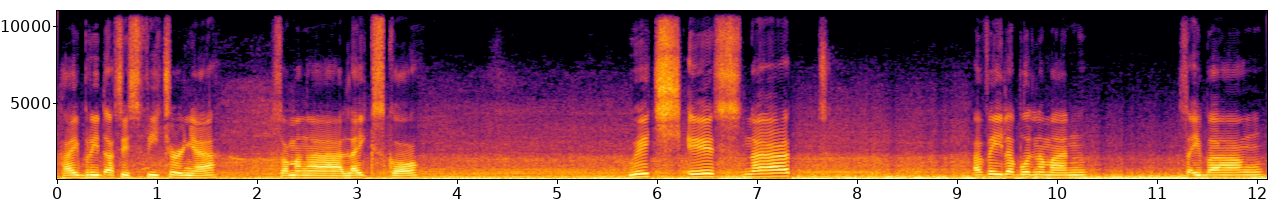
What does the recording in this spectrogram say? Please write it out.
hybrid assist feature niya sa mga likes ko. Which is not available naman sa ibang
